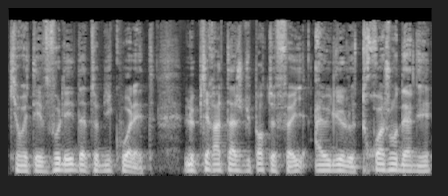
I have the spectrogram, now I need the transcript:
qui ont été volés d'Atomic Wallet. Le piratage du portefeuille a eu lieu le 3 juin dernier.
